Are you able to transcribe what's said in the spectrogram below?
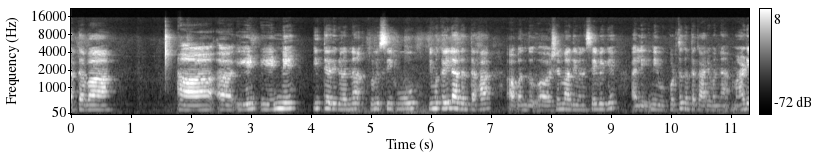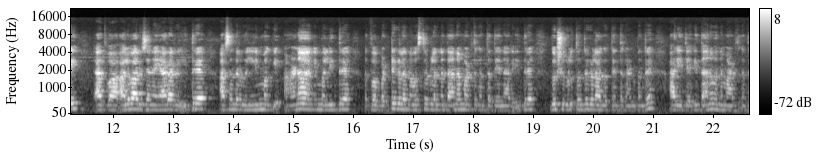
ಅಥವಾ ಎಣ್ಣೆ ಇತ್ಯಾದಿಗಳನ್ನು ತುಳಸಿ ಹೂವು, ನಿಮ್ಮ ಕೈಲಾದಂತಹ ಒಂದು ಶನಿಮಾದೇವನ ಸೇವೆಗೆ ಅಲ್ಲಿ ನೀವು ಕೊಡ್ತಕ್ಕಂಥ ಕಾರ್ಯವನ್ನು ಮಾಡಿ, ಅಥವಾ ಹಲವಾರು ಜನ ಯಾರು ಇದ್ದರೆ ಆ ಸಂದರ್ಭದಲ್ಲಿ ನಿಮಗೆ ಹಣ ನಿಮ್ಮಲ್ಲಿದ್ದರೆ ಅಥವಾ ಬಟ್ಟೆಗಳನ್ನು, ವಸ್ತ್ರಗಳನ್ನು ದಾನ ಮಾಡ್ತಕ್ಕಂಥದ್ದು ಏನಾದ್ರು ಇದ್ದರೆ ದೋಷಗಳು, ತೊಂದರೆಗಳಾಗುತ್ತೆ ಅಂತ ಕಂಡು ಬಂದರೆ ಆ ರೀತಿಯಾಗಿ ದಾನವನ್ನು ಮಾಡ್ತಕ್ಕಂಥ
